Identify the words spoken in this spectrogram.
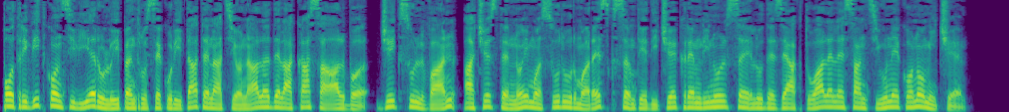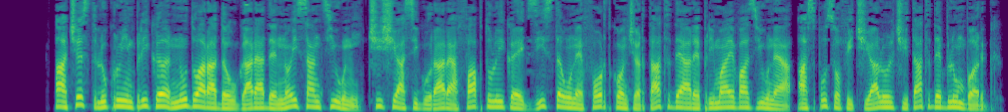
Potrivit consilierului pentru securitate națională de la Casa Albă, Jake Sullivan, aceste noi măsuri urmăresc să împiedice Kremlinul să eludeze actualele sancțiuni economice. Acest lucru implică nu doar adăugarea de noi sancțiuni, ci și asigurarea faptului că există un efort concertat de a reprima evaziunea, a spus oficialul citat de Bloomberg.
